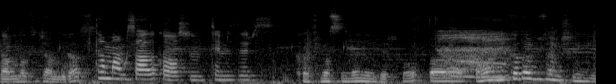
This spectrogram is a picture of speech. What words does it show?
damlatacağım biraz. Tamam sağlık olsun temizleriz. Kaçmasından iyidir. Hoppa. Aa ne kadar güzelmiş rengi.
